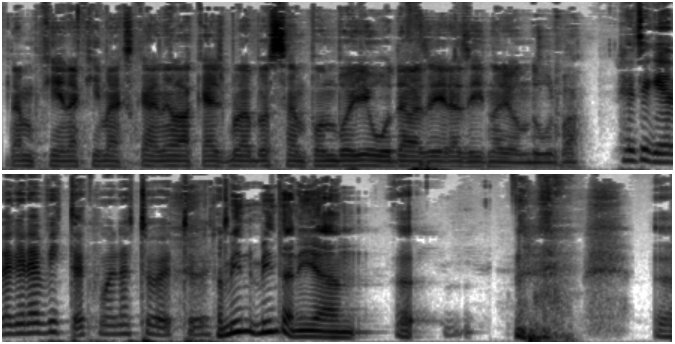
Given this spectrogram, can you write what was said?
nem kéne kimászkálni a lakásból, ebből a szempontból jó, de azért ez így nagyon durva. Hát igen, legalább vittek volna töltőt. Mind, minden ilyen ö, ö,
